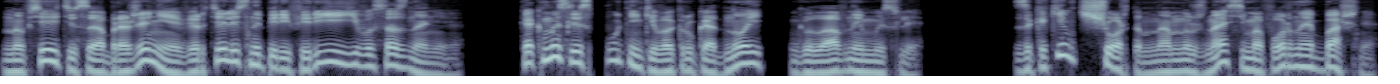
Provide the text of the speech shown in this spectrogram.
Но все эти соображения вертелись на периферии его сознания, как мысли-спутники вокруг одной главной мысли. За каким чертом нам нужна семафорная башня?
